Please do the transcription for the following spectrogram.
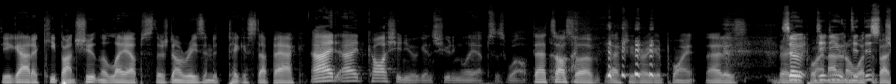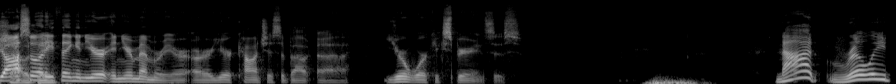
you got to keep on shooting the layups. There's no reason to take a step back. I'd, I'd caution you against shooting layups as well. That's Uh, also a, actually a very good point. That is very so did you did this jostle anything in your in your memory or, or you're conscious about uh, your work experiences? Not really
